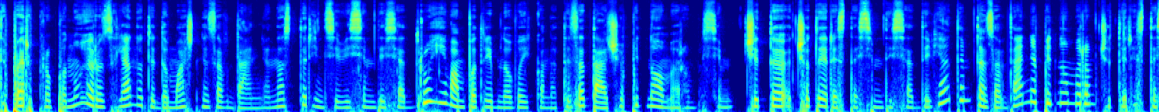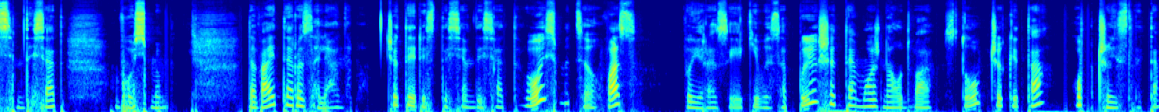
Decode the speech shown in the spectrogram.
Тепер пропоную розглянути домашнє завдання. На сторінці 82 вам потрібно виконати задачу під номером 479 та завдання під номером 478. Давайте розглянемо. 478 це у вас вирази, які ви запишете, можна у два стовпчики та обчислите.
